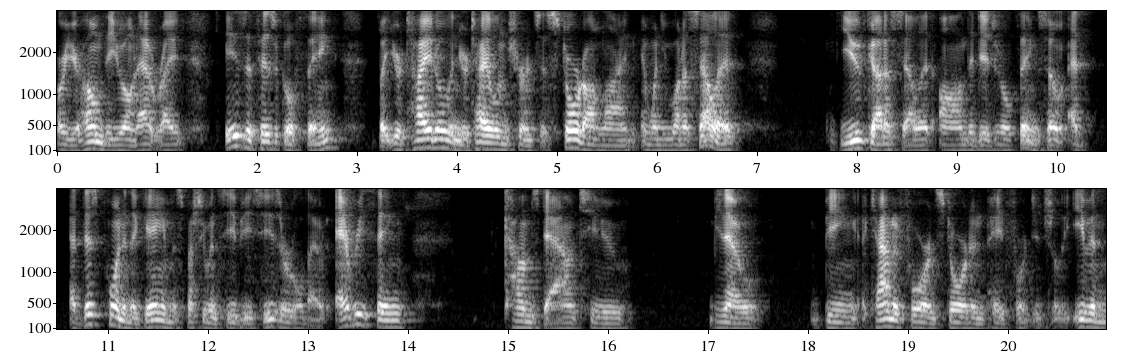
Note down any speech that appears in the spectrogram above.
or your home that you own outright is a physical thing, but your title and your title insurance is stored online, and when you want to sell it, you've got to sell it on the digital thing. So at, at this point in the game, especially when CBDCs are rolled out, everything comes down to, you know, being accounted for and stored and paid for digitally. Even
